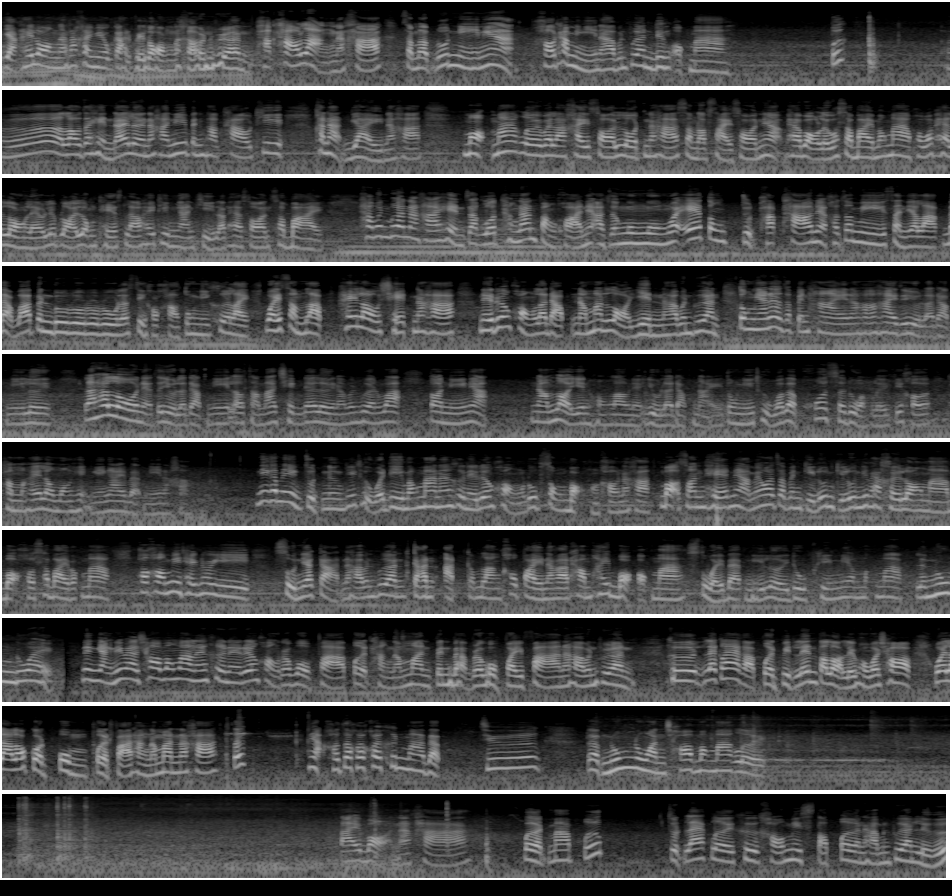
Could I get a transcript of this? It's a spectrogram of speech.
อยากให้ลองนะ ถ้าใครมีโอกาสไปลองนะคะเพื่อนๆ พักเท้าหลังนะคะสำหรับรุ่นนี้เนี่ยเขาทำอย่างนี้นะคะเพื่อนๆ ดึงออกมา ปึ๊ก เออเราจะเห็นได้เลยนะคะ นี่เป็นพักเท้าที่ขนาดใหญ่นะคะ เหมาะมากเลยเวลาใครซ้อนรถนะคะสำหรับสายซ้อนเนี่ยแพรบอกเลยว่าสบายมากๆ เพราะว่าแพรลองแล้วเรียบร้อยลองเทส แล้วให้ทีมงานขี่แล้วแพรซ้อนสบาย ถ้าเพื่อนๆนะคะ เห็นจากรถทางด้านฝั่งขวาเนี่ยอาจจะงงๆว่าเอ๊ะตรงจุดพักเท้าเนี่ยเขาจะมีสัญลักษณ์แบบว่าเป็นรูๆๆแล้วสีขาวๆตรงนี้คืออะไร ไว้สำหรับให้เราเช็คนะคะ ในเรื่องของระดับน้ำมันหล่อเย็นนะคะเพื่อนๆตรงนี้เนี่ยจะเป็นไฮนะคะไฮจะอยู่ระดับนี้เลย แล้วถ้าโลเนี่ยจะอยู่ระดับนี้เราสามารถเช็คได้เลยนะเพื่อนๆว่าตอนนี้เนี่ยน้ำหล่อเย็นของเราเนี่ยอยู่ระดับไหน ตรงนี้ถือว่าแบบโคตรสะดวกเลยที่เขาทำมาให้เรามองเห็นง่าย ๆ แบบนี้นะคะนี่ก็เป็นอีกจุดหนึ่งที่ถือว่าดีมากๆ นั่นคือในเรื่องของรูปทรงเบาะของเขานะคะ เบาะซอนเทสเนี่ยไม่ว่าจะเป็นกี่รุ่นกี่รุ่นที่แพรเคยลองมาเบาะเขาสบายมากๆ เพราะเขามีเทคโนโลยีสูญญากาศนะคะเพื่อนๆ การอัดกำลังเข้าไปนะคะทำให้เบาะออกมาสวยแบบนี้เลยดูพรีเมียมมากๆ และนุ่มด้วย หนึ่งอย่างที่แพรชอบมากๆนั่นคือในเรื่องของระบบฝาเปิดถังน้ำมัน เป็นแบบระบบไฟฟ้านะคะเพื่อนๆคือแรกๆอะเปิดปิดเล่นตลอดเลยเพราะว่าชอบ เวลาเรากดปุ่มเปิดฝาถังน้ำมันนะคะ ตึ๊กเนี่ยเขาจะค่อยๆขึ้นมาแบบจึ๊กแบบนุ่มนวลชอบมากๆเลยใต้เบาะนะคะ เปิดมาปุ๊บ จุดแรกเลยคือเขามีสต็อปเปอร์นะคะเพื่อนๆหรือ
